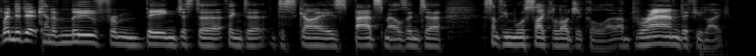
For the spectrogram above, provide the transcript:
when did it kind of move from being just a thing to disguise bad smells into something more psychological, a brand, if you like?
